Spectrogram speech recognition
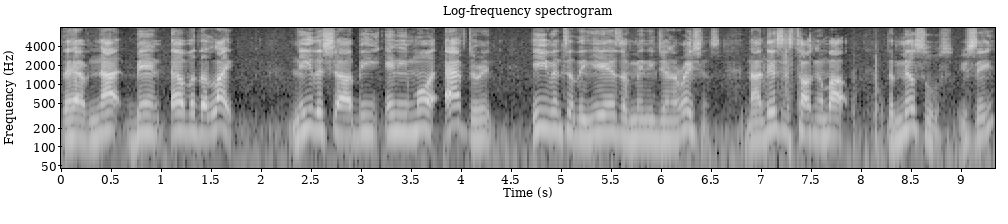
there have not been ever the like, neither shall be any more after it, even to the years of many generations. Now, this is talking about the missiles, you see?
